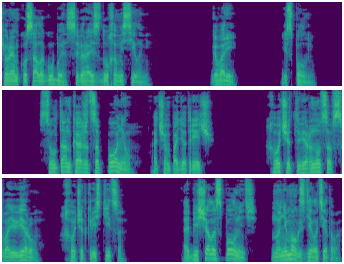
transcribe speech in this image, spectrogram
Хюрем кусала губы, собираясь с духом и силами. Говори. Исполню. Султан, кажется, понял, о чем пойдет речь. Хочет вернуться в свою веру, хочет креститься. Обещал исполнить, но не мог сделать этого.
